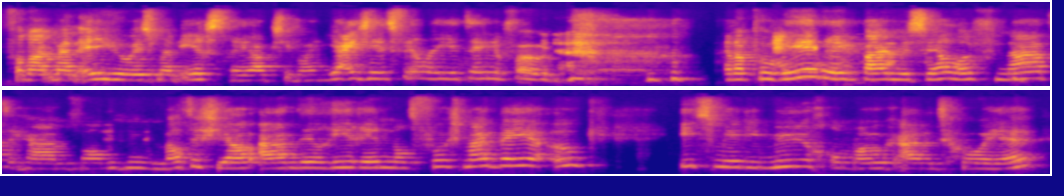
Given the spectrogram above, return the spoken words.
vanuit mijn ego is mijn eerste reactie van jij zit veel in je telefoon. En dan probeer ik bij mezelf na te gaan van hm, wat is jouw aandeel hierin? Want volgens mij ben je ook iets meer die muur omhoog aan het gooien.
